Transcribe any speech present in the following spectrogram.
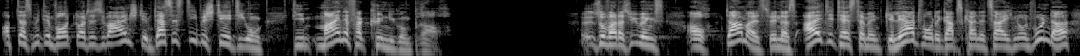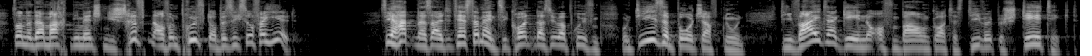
Ob das mit dem Wort Gottes übereinstimmt. Das ist die Bestätigung, die meine Verkündigung braucht. So war das übrigens auch damals. Wenn das Alte Testament gelehrt wurde, gab es keine Zeichen und Wunder, sondern da machten die Menschen die Schriften auf und prüften, ob es sich so verhielt. Sie hatten das Alte Testament, sie konnten das überprüfen. Und diese Botschaft nun, die weitergehende Offenbarung Gottes, die wird bestätigt,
